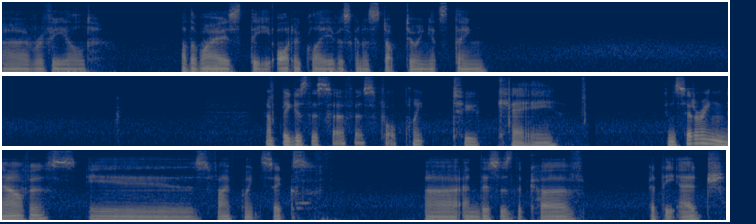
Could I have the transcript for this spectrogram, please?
uh, revealed. Otherwise, the autoclave is going to stop doing its thing. How big is this surface? 4.2 2k. Considering Nauvis is 5.6, uh, and this is the curve at the edge,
